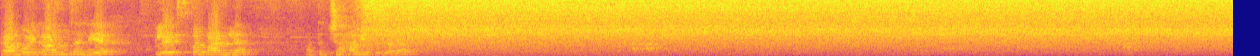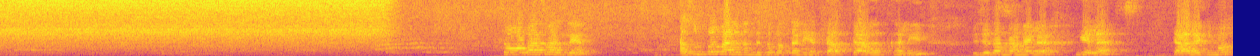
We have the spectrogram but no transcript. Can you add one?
रांगोळी काढून झाली आहे. प्लेट्स पण मांडल्या आता चहा घेते जरा सव्वा पाच वाजले अजून नंदेचा पत्ता नाही आहे. त्यात त्या आलात खाली. विजयदान आणायला गेला त्या आल्या की मग?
